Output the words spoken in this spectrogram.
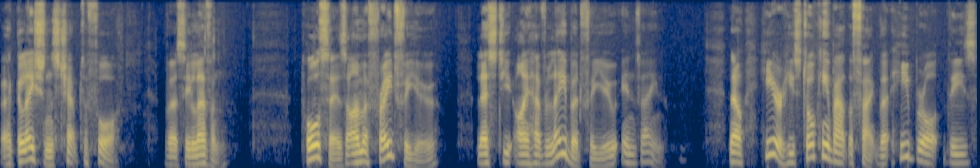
Uh, Galatians chapter 4, verse 11. Paul says, I'm afraid for you, lest you, I have labored for you in vain. Now, here he's talking about the fact that he brought these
